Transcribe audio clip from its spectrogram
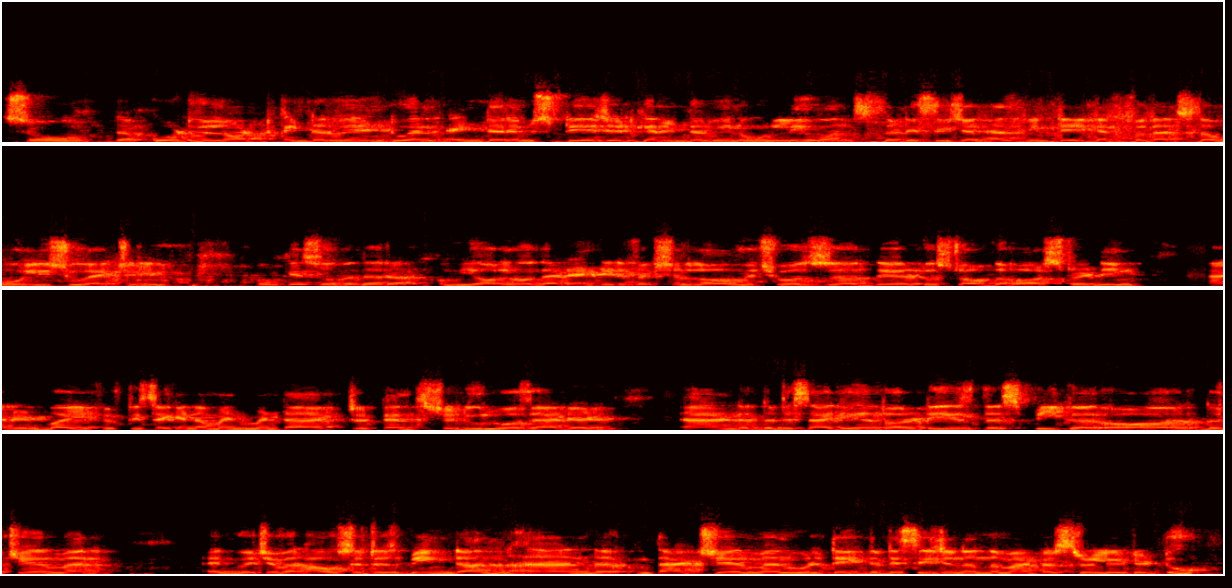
so the court will not intervene into an interim stage. It can intervene only once the decision has been taken. So that's the whole issue actually. Okay, so whether we all know that anti-defection law, which was uh, there to stop the horse trading, added by 52nd Amendment Act, 10th schedule was added, and the deciding authority is the speaker or the chairman in whichever house it is being done and that chairman will take the decision in the matters related to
